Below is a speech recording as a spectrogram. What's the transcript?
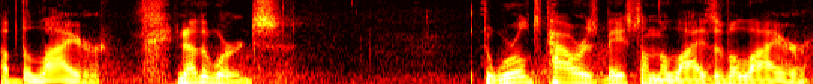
of the liar. In other words, the world's power is based on the lies of a liar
